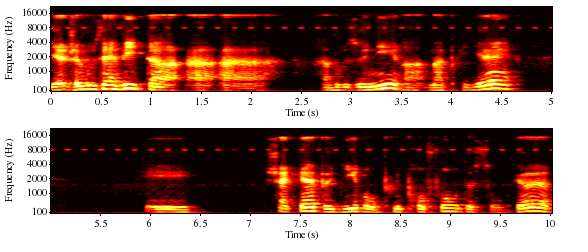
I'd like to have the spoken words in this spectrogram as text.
Je vous invite à, à vous unir à ma prière et chacun peut dire au plus profond de son cœur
